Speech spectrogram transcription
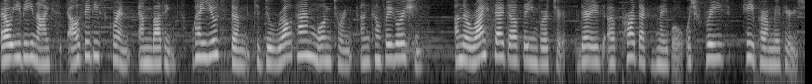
LED lights, LCD screen, and button. We can use them to do real-time monitoring and configuration. On the right side of the inverter, there is a product label which reads key parameters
